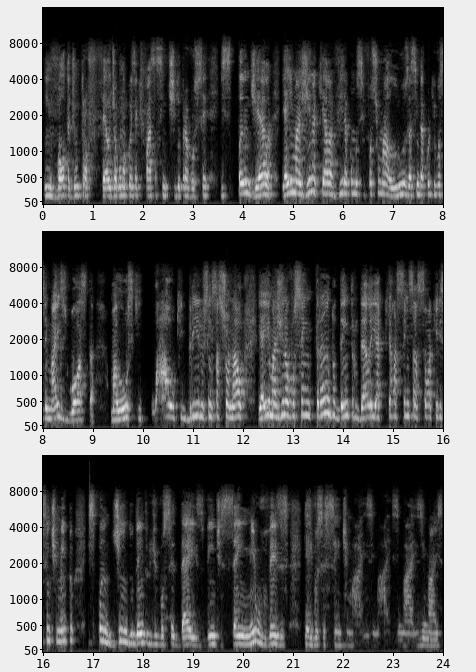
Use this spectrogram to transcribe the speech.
em volta de um troféu, de alguma coisa que faça sentido para você, expande ela, e aí imagina que ela vira como se fosse uma luz, assim, da cor que você mais gosta, uma luz que, uau, que brilho sensacional, e aí imagina você entrando dentro dela e aquela sensação, aquele sentimento expandindo dentro de você 10, 20, 100, mil vezes, e aí você sente mais e mais e mais e mais,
